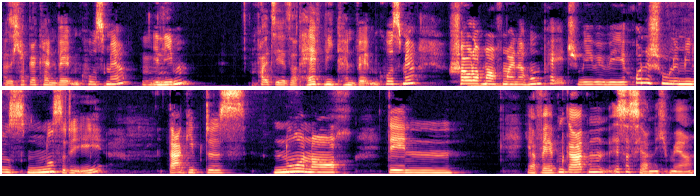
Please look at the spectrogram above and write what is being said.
Also ich habe ja keinen Welpenkurs mehr, Mhm. ihr Lieben. Falls ihr jetzt sagt, hä, wie kein Welpenkurs mehr? Schau doch mal auf meiner Homepage www.hundeschule-nusse.de. Da gibt es nur noch den, ja, Welpengarten ist es ja nicht mehr.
